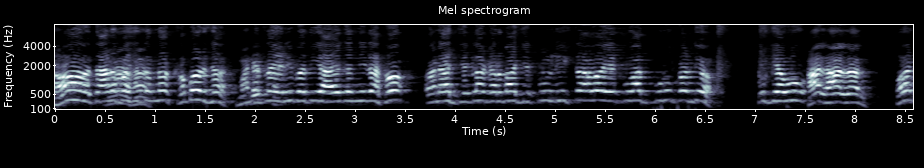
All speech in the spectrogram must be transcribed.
હા તારે પછી તમને ખબર છે. એટલે એની બધી આયોજન નહીં રાખો અને આ જેટલા ગરબા જેટલું લિસ્ટ આવે એટલું આજ પૂરું કરી દો શું કેવું? હાલ હાલ હાલ. હા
